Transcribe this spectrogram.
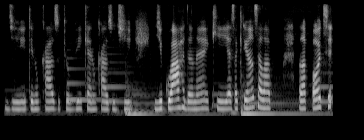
de. Teve um caso que eu vi que era um caso de, de guarda, né? Que essa criança ela ela pode ser,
